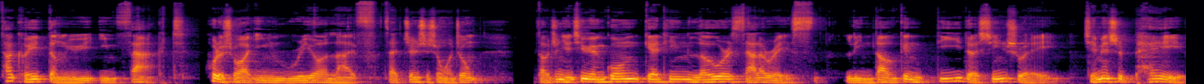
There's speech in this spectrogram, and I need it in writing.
它可以等于 in fact 或者说 in real life 在真实生活中导致年轻员工 getting lower salaries 领到更低的薪水。前面是 pay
